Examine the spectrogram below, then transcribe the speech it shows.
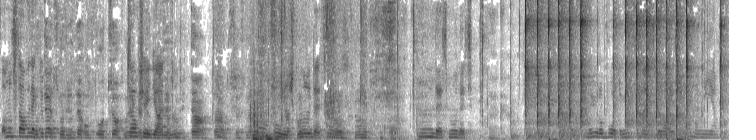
Воно встав Вот електрику. это, смотри, вот это, вот, вот все. смотри, Это вообще как идеально, вот здесь, ну. смотри. Там, там, все, смотри. Умничка, Сейчас смотри. молодец, Ну, молодец. смотри. Молодець, молодець. Так. Мою роботу, мій цемент збивається.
